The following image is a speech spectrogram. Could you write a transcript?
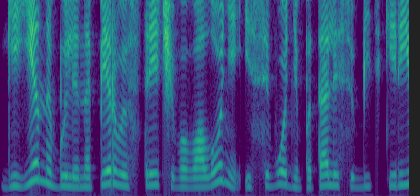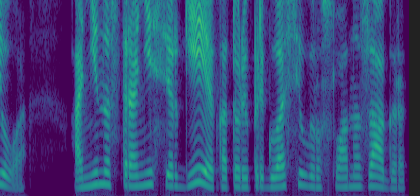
Гиены были на первой встрече в Авалоне и сегодня пытались убить Кирилла. Они на стороне Сергея, который пригласил Руслана за город.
